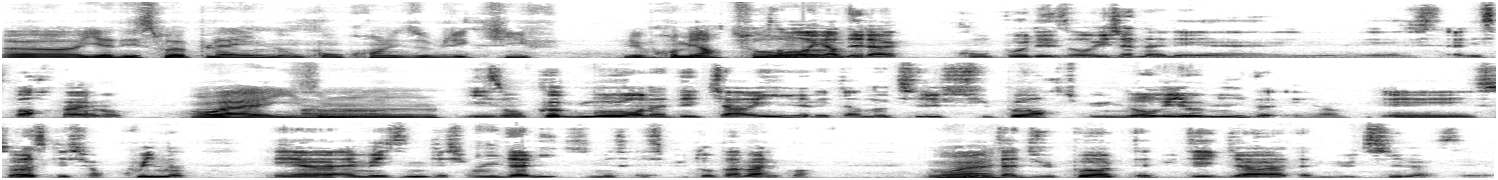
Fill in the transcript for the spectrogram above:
euh, Il y a des swap lanes, donc on prend les objectifs. Les premières tours. de euh, regarder la compo des origines, elle est, elle est, elle est sport quand même. hein. Ouais, ils ont. Ils ont Kog'Maw en AD carry avec un Nautilus support, une Ori au mid et, un- et Soas qui est sur Queen et euh, Amazing qui est sur Nidali qui maîtrise plutôt pas mal quoi. Donc Ouais. euh, t'as du POC, t'as du dégât, t'as de l'utile. c'est-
